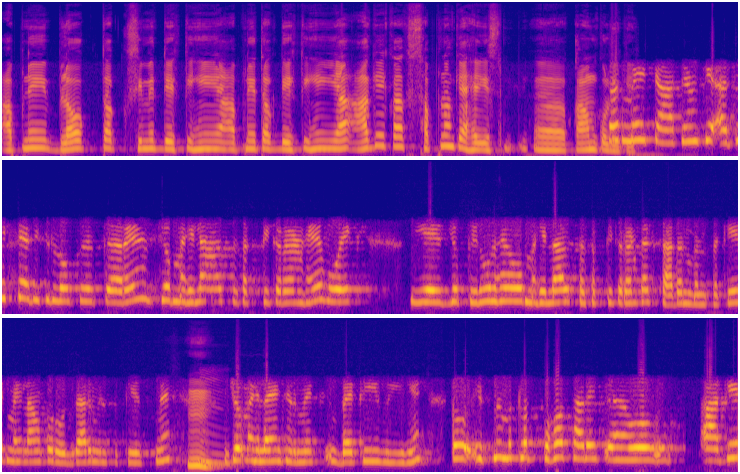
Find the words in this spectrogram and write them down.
अपने ब्लॉक तक सीमित देखती हैं या अपने तक देखती हैं या आगे का सपना क्या है इस अ, काम को लेकर मैं चाहती हूँ कि अधिक से अधिक लोग करें जो महिला सशक्तिकरण है वो एक ये जो पिरूल है वो महिला सशक्तिकरण का एक साधन बन सके महिलाओं को रोज़गार मिल सके इसमें हम्म। जो महिलाएँ घर में बैठी हुई हैं। तो इसमें मतलब बहुत सारे वो आगे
